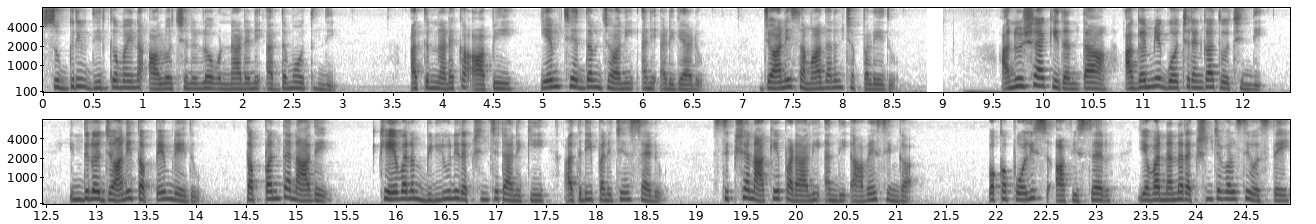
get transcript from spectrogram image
సుగ్రీవ్ దీర్ఘమైన ఆలోచనలో ఉన్నాడని అర్థమవుతుంది. అతను నడక ఆపి ఏం చేద్దాం జానీ? అని అడిగాడు. జానీ సమాధానం చెప్పలేదు. అనూషాకి ఇదంతా అగమ్య గోచరంగా తోచింది. ఇందులో జానీ తప్పేం లేదు. తప్పంతా నాదే. కేవలం బిల్లుని రక్షించటానికి అతడి పనిచేశాడు. శిక్ష నాకే పడాలి అంది ఆవేశంగా. ఒక పోలీస్ ఆఫీసర్ ఎవరినన్నా రక్షించవలసి వస్తే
